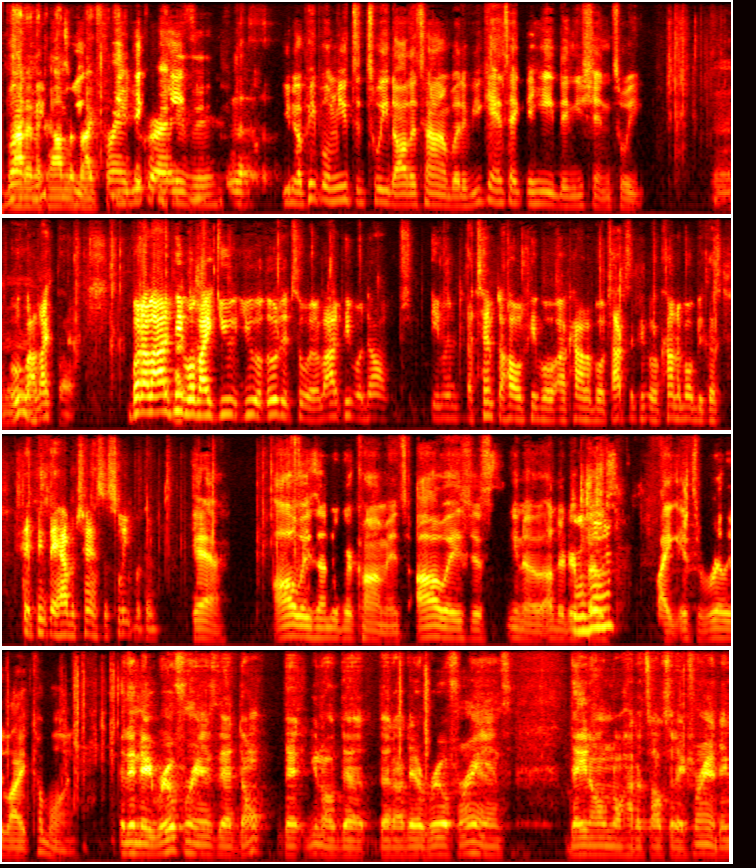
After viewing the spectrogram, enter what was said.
But Not in the comments like, friend, you Take the heat. crazy. You know, people mute to tweet all the time, but if you can't take the heat, then you shouldn't tweet. Mhm. Ooh, I like that. But a lot of people, like you, you alluded to it. A lot of people don't even attempt to hold people accountable, toxic people accountable, because they think they have a chance to sleep with them. Yeah. Always under their comments, always just, you know, under their Mhm. posts. Like it's really like, come on. And then they real friends that don't that you know that that are their real friends, they don't know how to talk to their friend. They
